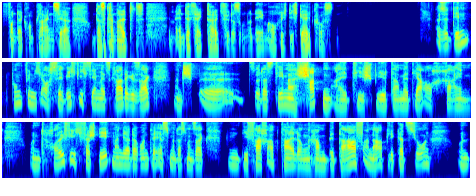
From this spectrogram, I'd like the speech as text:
von der Compliance her. Und das kann halt im Endeffekt halt für das Unternehmen auch richtig Geld kosten. Also den Punkt finde ich auch sehr wichtig. Sie haben jetzt gerade gesagt, man, äh, so das Thema Schatten-IT spielt damit ja auch rein. Und häufig versteht man ja darunter erstmal, dass man sagt, hm, die Fachabteilungen haben Bedarf an einer Applikation und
